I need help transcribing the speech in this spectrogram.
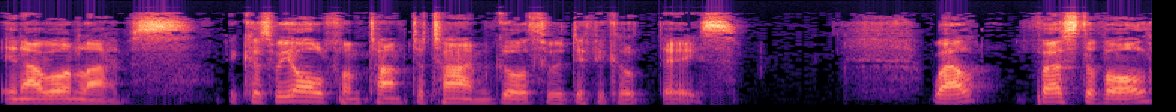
in our own lives, because we all from time to time go through difficult days. Well, first of all,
